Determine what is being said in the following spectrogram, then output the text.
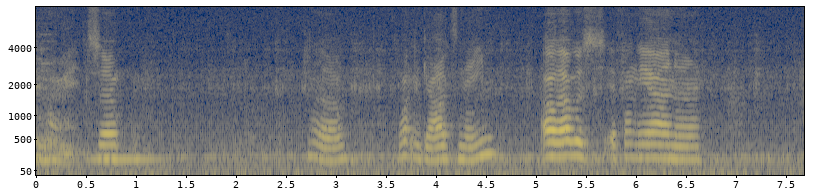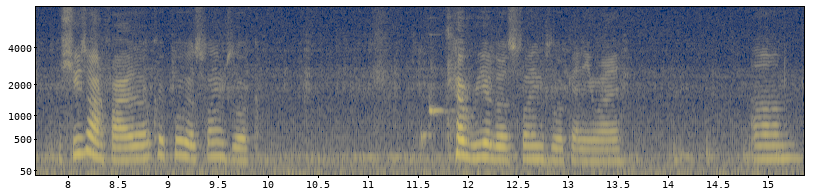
Alright, so... Hello. What in God's name? Oh, that was, if only I uh... The shoe's on fire though, look how cool those flames look. how real those flames look anyway. Um,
